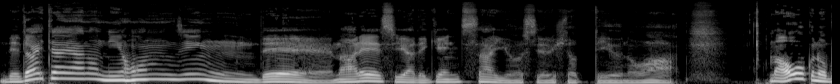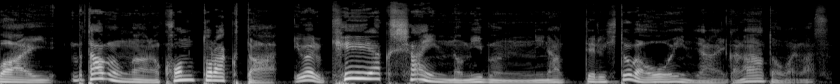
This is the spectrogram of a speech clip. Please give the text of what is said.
で、大体あの日本人でマレーシアで現地採用してる人っていうのは、まあ多くの場合、多分あのコントラクター、いわゆる契約社員の身分になってる人が多いんじゃないかなと思います。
